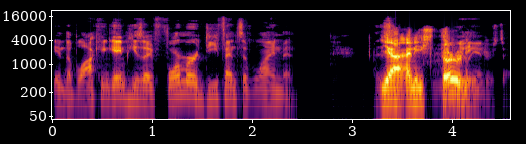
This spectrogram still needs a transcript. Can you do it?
in the blocking game. He's a former defensive lineman. This Yeah, and he's really 30. interesting.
